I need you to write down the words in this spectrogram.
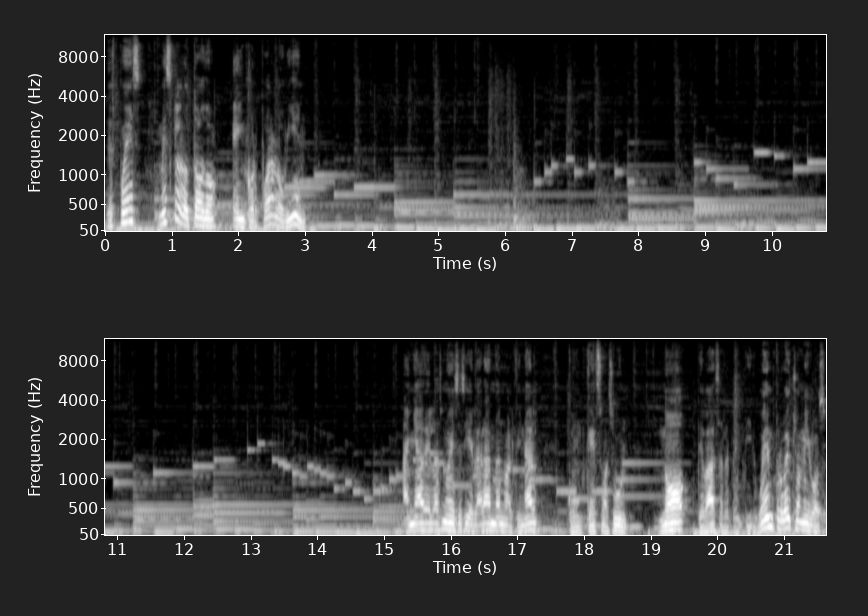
Después, mézclalo todo e incorpóralo bien. Añade las nueces y el arándano al final con queso azul. No te vas a arrepentir. Buen provecho amigos.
